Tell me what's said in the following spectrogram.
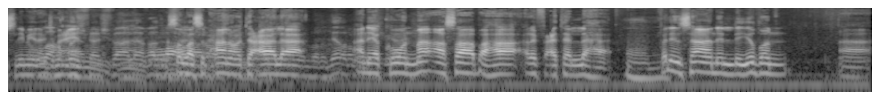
المسلمين أجمعين. نسأل الله سبحانه وتعالى أن يكون ما أصابها رفعة لها. فالإنسان اللي يظن آه،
